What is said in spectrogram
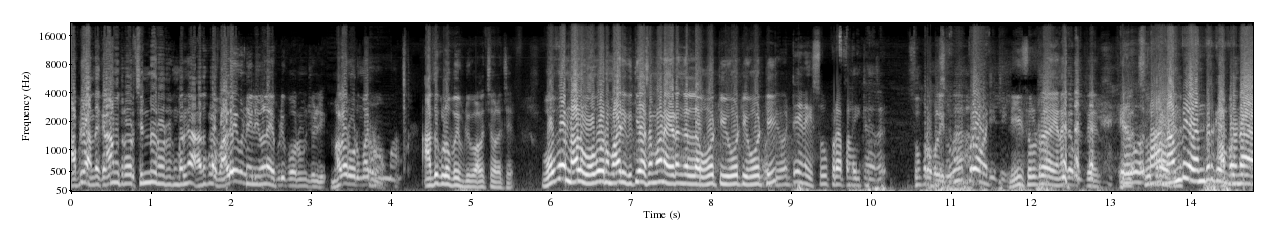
அப்படியே அந்த கிராமத்து ரோடு சின்ன ரோடு இருக்கும் பாருங்க அதுக்குள்ள வளைவு நெளிவெல்லாம் எப்படி போறோம்னு சொல்லி. மலை ரோடு மாதிரி இருக்கும். அதுக்குள்ள போய் இப்படி வளைச்சு வளைச்சு. ஒவ்வொரு நாளும் ஒவ்வொரு மாதிரி வித்தியாசமான இடங்கள்ல ஓட்டி ஓட்டி ஓட்டி. ஓட்டி ஓட்டி எனக்கு சூப்பரா பழகிட்டாரு. நீ சொல்ற எனக்கு நான் நம்பி வந்திருக்கேன். நான்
